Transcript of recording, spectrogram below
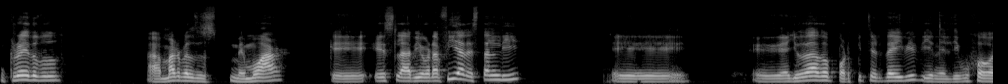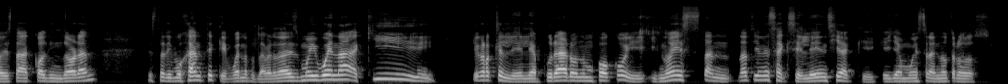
Incredible, a Marvel's Memoir, que es la biografía de Stan Lee, eh, eh, ayudado por Peter David, y en el dibujo está Colin Doran, esta dibujante, que bueno, pues la verdad es muy buena. Aquí yo creo que le, apuraron un poco y, no es tan, no tiene esa excelencia que, ella muestra en otros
